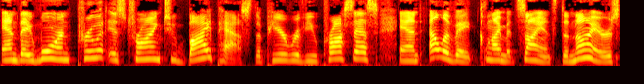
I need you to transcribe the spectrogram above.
and they warn Pruitt is trying to bypass the peer review process and elevate climate science deniers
